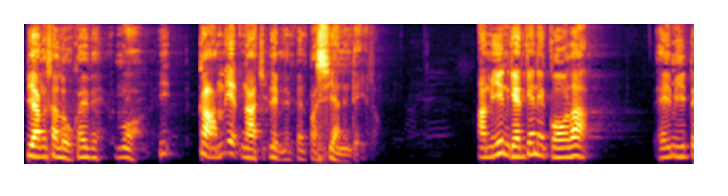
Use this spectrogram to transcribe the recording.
เปียงสโลกไอเวหมอกามเอ็ดนาจิเล่มเล่มเป็นปัสยานันเดียวอามีนเกนเกนเนโกละเอมีเต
